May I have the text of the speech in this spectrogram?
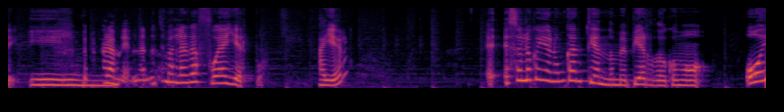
Sí. Y Pero espérame, la noche más larga fue ayer, po. ayer, Eh, Eso es lo que yo nunca entiendo, me pierdo. Como hoy,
